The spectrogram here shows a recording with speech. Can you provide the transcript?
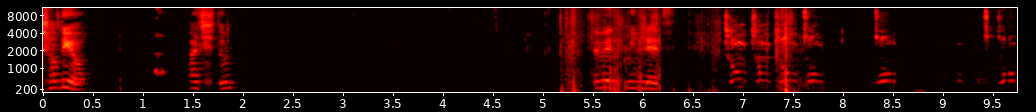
Çalıyor. Açtım. Evet millet. tung tung tung tung tung tung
